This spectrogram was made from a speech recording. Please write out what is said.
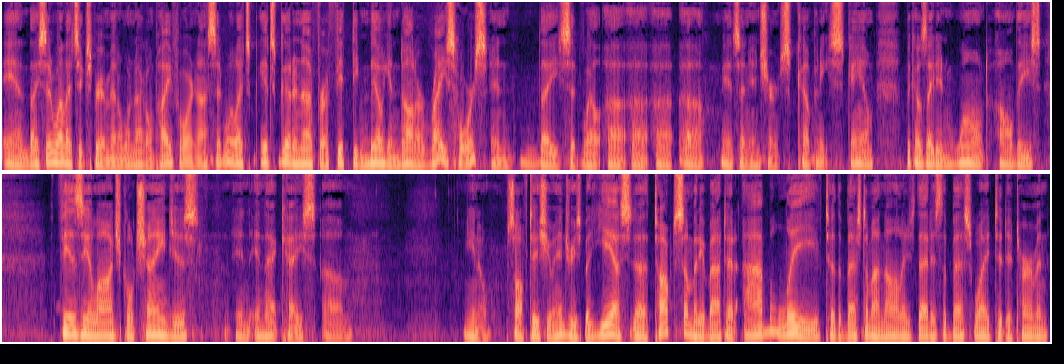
And they said, "Well, it's experimental. We're not going to pay for it." And I said, "Well, it's it's good enough for a fifty million dollar racehorse." And they said, "Well, uh, uh, uh, uh, it's an insurance company scam because they didn't want all these physiological changes. In in that case, um, you know, soft tissue injuries. But yes, uh, talk to somebody about that. I believe, to the best of my knowledge, that is the best way to determine."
